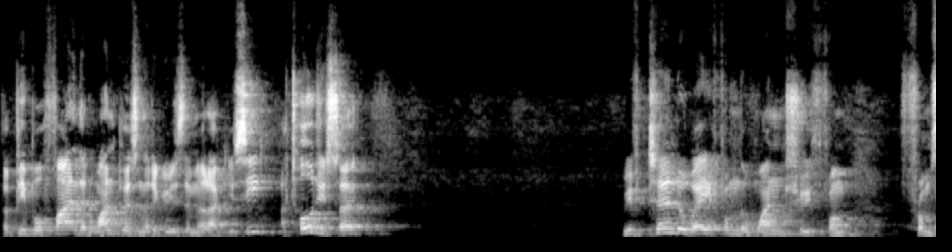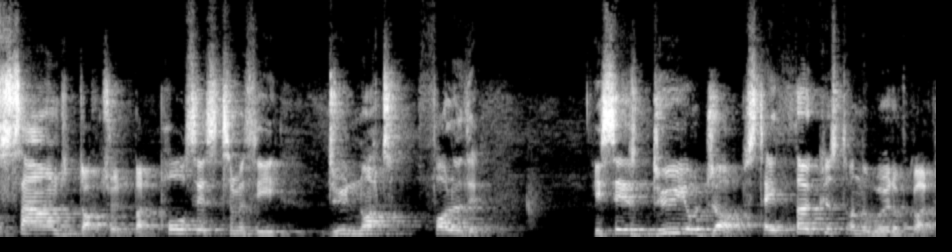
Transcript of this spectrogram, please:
But people find that one person that agrees with them, they're like, You see, I told you so. We've turned away from the one truth, from, from sound doctrine. But Paul says, Timothy, do not follow them. He says, Do your job. Stay focused on the word of God.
